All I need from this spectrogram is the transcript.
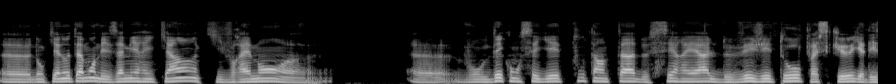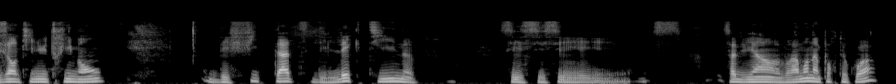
euh, donc il y a notamment des Américains qui vraiment euh, euh, vont déconseiller tout un tas de céréales, de végétaux parce qu'il y a des antinutriments, des phytates, des lectines. C'est, c'est, c'est, ça devient vraiment n'importe quoi.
